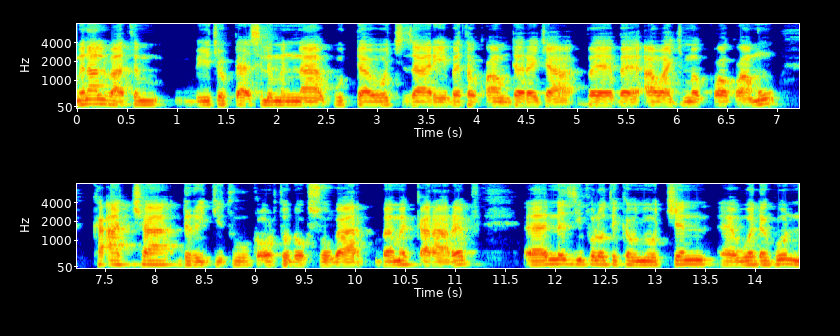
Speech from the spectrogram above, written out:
ምናልባትም የኢትዮጵያ እስልምና ጉዳዮች ዛሬ በተቋም ደረጃ በአዋጅ መቋቋሙ ከአቻ ድርጅቱ ከኦርቶዶክሱ ጋር በመቀራረብ እነዚህ ፖለቲከኞችን ወደ ጎን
